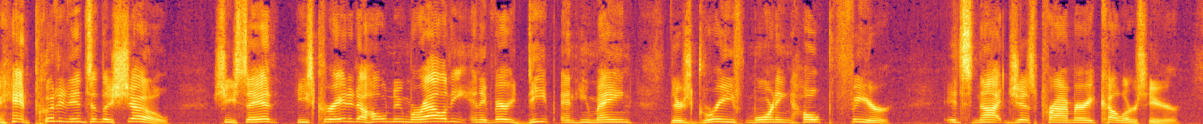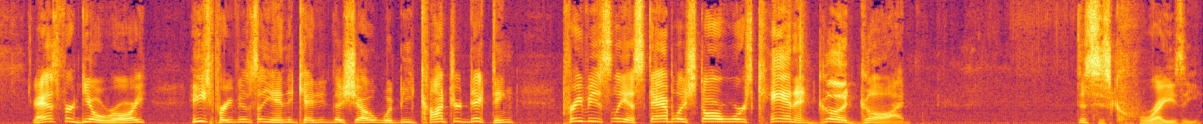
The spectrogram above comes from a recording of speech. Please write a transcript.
and put it into the show. She said, He's created a whole new morality and a very deep and humane. There's grief, mourning, hope, fear. It's not just primary colors here. As for Gilroy, he's previously indicated the show would be contradicting previously established Star Wars canon. Good God. This is crazy.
